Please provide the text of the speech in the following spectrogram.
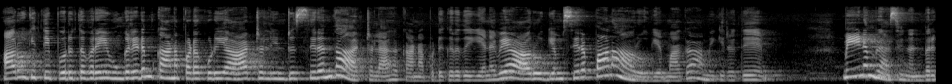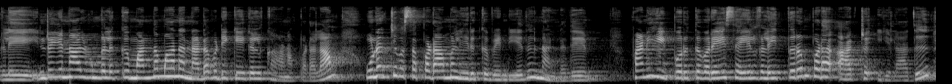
ஆரோக்கியத்தை பொறுத்தவரை உங்களிடம் காணப்படக்கூடிய ஆற்றல் இன்று சிறந்த ஆற்றலாக காணப்படுகிறது. எனவே ஆரோக்கியம் சிறப்பான ஆரோக்கியமாக அமைகிறது. மீனம் ராசி நண்பர்களே இன்றைய நாள் உங்களுக்கு மந்தமான நடவடிக்கைகள் காணப்படலாம். உணர்ச்சி வசப்படாமல் இருக்க வேண்டியது நல்லது. பணியை பொறுத்தவரை செயல்களை திறம்பட ஆற்ற இயலாது.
